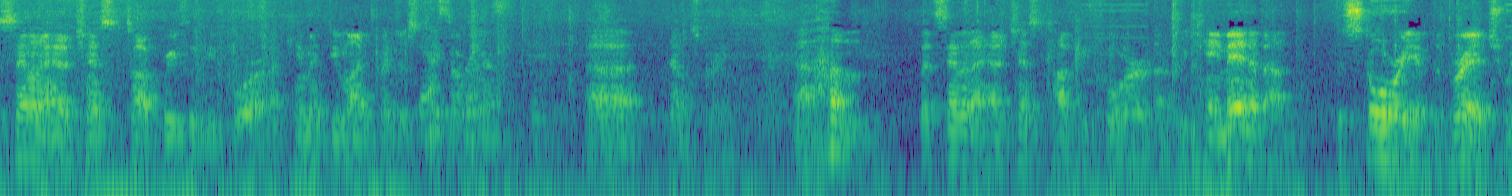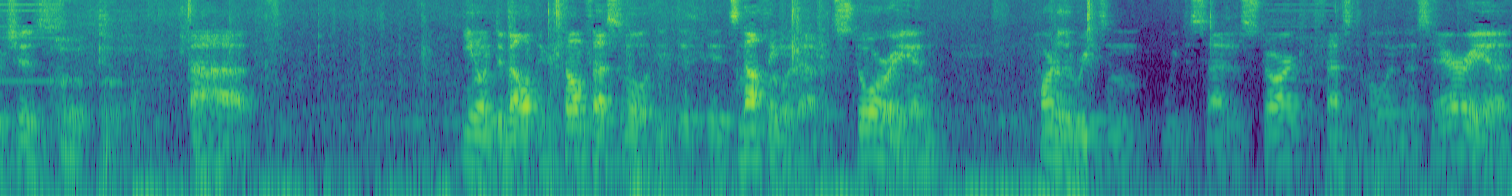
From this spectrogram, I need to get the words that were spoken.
Sam and I had a chance to talk briefly before I came in. Do you mind if I just Yes, take over now? please. Uh, That was great. Um, But Sam and I had a chance to talk before uh, we came in about the story of the bridge, which is, uh, you know, in developing a film festival, it- it- it's nothing without its story. And part of the reason we decided to start a festival in this area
